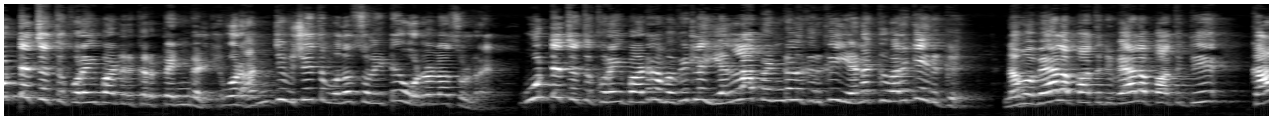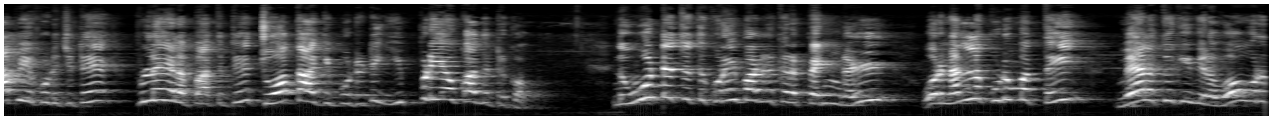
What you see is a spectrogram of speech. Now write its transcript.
ஊட்டச்சத்து குறைபாடு இருக்கிற பெண்கள் ஒரு அஞ்சு விஷயத்த முதல் சொல்லிட்டு ஒன்னொன்னா சொல்றேன். ஊட்டச்சத்து குறைபாடு நம்ம வீட்டுல எல்லா பெண்களுக்கு இருக்கு எனக்கு வரைக்கும் இருக்கு. நம்ம வேலை பார்த்துட்டு வேலை பார்த்துட்டு காப்பியை குடிச்சிட்டு பிள்ளைகளை பார்த்துட்டு சோத்தாக்கி போட்டுட்டு இப்படியே உட்காந்துட்டு இருக்கோம். இந்த ஊட்டச்சத்து குறைபாடு இருக்கிற பெண்கள் ஒரு நல்ல குடும்பத்தை மேலே தூக்கி விடவோ ஒரு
